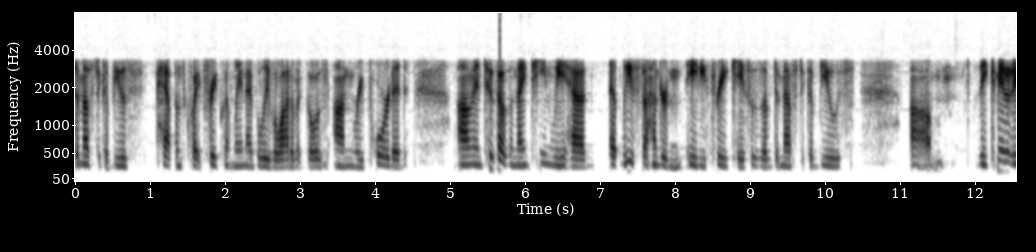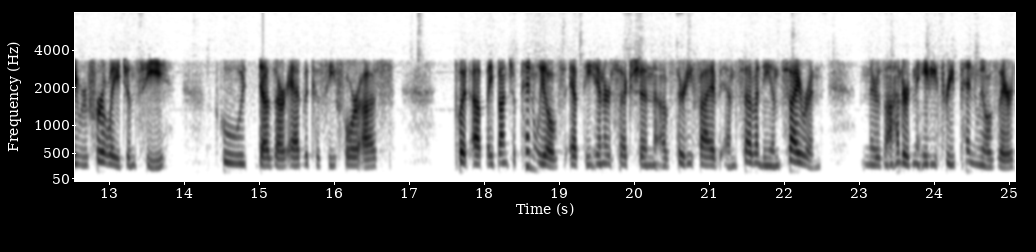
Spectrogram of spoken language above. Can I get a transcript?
domestic abuse happens quite frequently, and I believe a lot of it goes unreported. Um, in 2019, we had at least 183 cases of domestic abuse. Um, the Community Referral Agency, who does our advocacy for us, put up a bunch of pinwheels at the intersection of 35 and 70 in Siren. And there's 183 pinwheels there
